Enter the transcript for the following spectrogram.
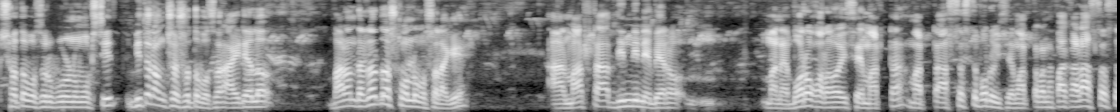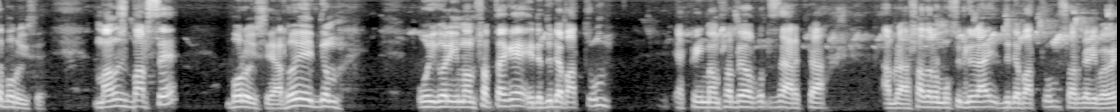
শত বছর পুরনো মসজিদ ভিতর অংশ শত বছর আর এটা হলো বারান্দাটা দশ পনেরো বছর আগে। আর মাঠটা দিন দিনে বেরো মানে বড় করা হয়েছে মাঠটা মাঠটা আস্তে আস্তে বড় হয়েছে মাঠটা মানে পাকাটা আস্তে আস্তে বড় হয়েছে। মানুষ বাড়ছে বড় হয়েছে। আর হয়ে একদম ওই ঘরে ইমাম থাকে এটা দুইটা বাথরুম। একটা ইমাম সাহেব ব্যবহার করতেছে আর একটা আমরা সাধারণ মুসল্লিরাই দুইটা বাথরুম সরকারিভাবে।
